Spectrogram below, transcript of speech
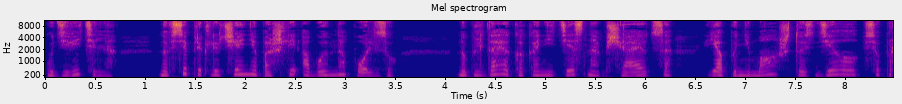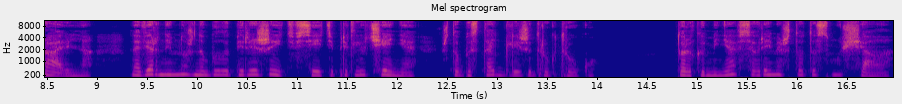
Удивительно, но все приключения пошли обоим на пользу. Наблюдая, как они тесно общаются, я понимал, что сделал все правильно. Наверное, им нужно было пережить все эти приключения, чтобы стать ближе друг к другу. Только меня все время что-то смущало,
